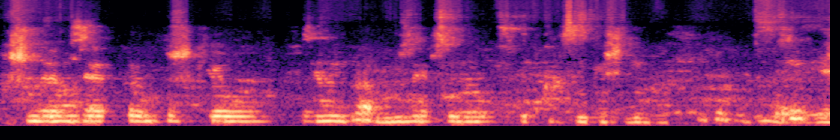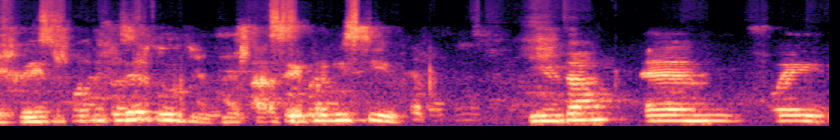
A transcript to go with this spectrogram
responder a uma série de perguntas que eu fazia a mim próprio. Mas é possível educar sem castigo. E as crianças podem fazer tudo, mas está a ser permissivo. E então um, foi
